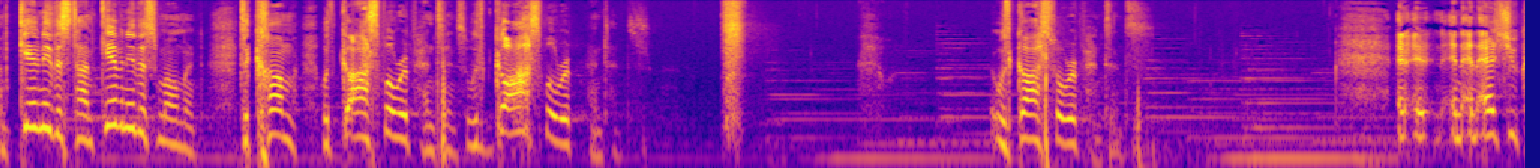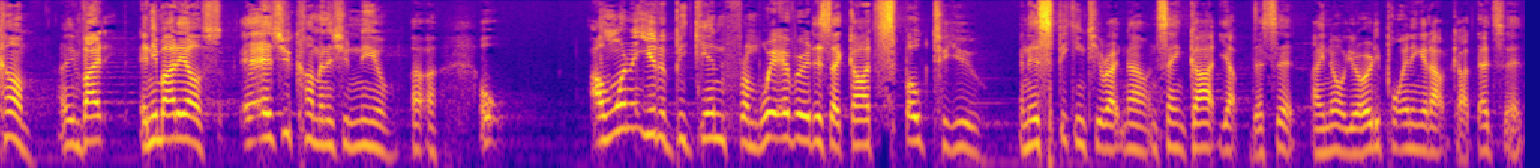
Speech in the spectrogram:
I'm giving you this time, giving you this moment to come with gospel repentance, with gospel repentance. With gospel repentance. And, and, and as you come, I invite anybody else, as you come and as you kneel, uh, uh, oh, I want you to begin from wherever it is that God spoke to you and is speaking to you right now and saying, God, yep, that's it. I know you're already pointing it out, God, that's it.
